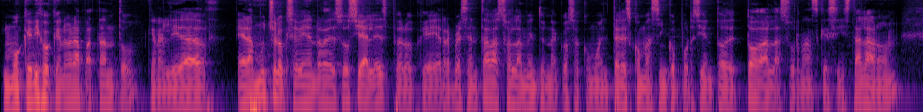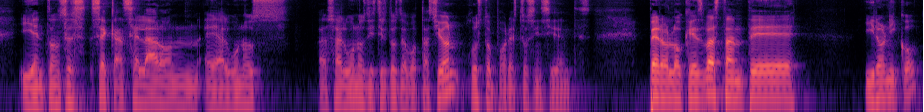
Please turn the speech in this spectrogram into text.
como que dijo que no era para tanto, que en realidad era mucho lo que se veía en redes sociales, pero que representaba solamente una cosa como el 3,5% de todas las urnas que se instalaron, y entonces se cancelaron eh, algunos, o sea, algunos distritos de votación justo por estos incidentes. Pero lo que es bastante irónico,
